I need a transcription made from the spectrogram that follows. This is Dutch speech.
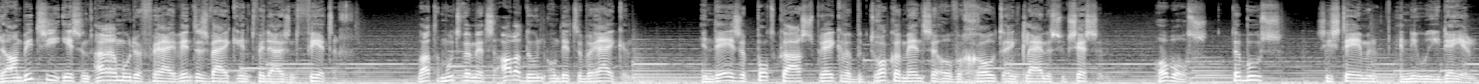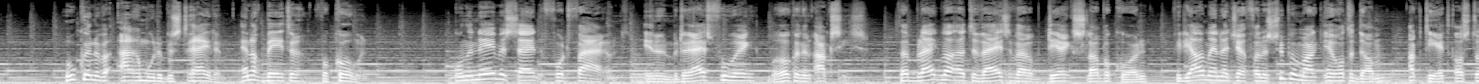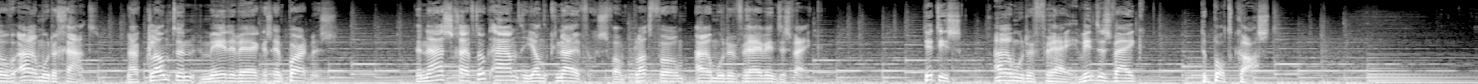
De ambitie is een armoedevrij Winterswijk in 2040. Wat moeten we met z'n allen doen om dit te bereiken? In deze podcast spreken we betrokken mensen over grote en kleine successen, hobbels, taboes, systemen en nieuwe ideeën. Hoe kunnen we armoede bestrijden en nog beter voorkomen? Ondernemers zijn voortvarend in hun bedrijfsvoering, maar ook in hun acties. Dat blijkt wel uit de wijze waarop Dirk Slabbekorn, filiaalmanager van een supermarkt in Rotterdam, acteert als het over armoede gaat. Naar klanten, medewerkers en partners. Daarnaast schuift ook aan Jan Knuivers van platform Armoedevrij Winterswijk. Dit is Armoedevrij Winterswijk, de podcast.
